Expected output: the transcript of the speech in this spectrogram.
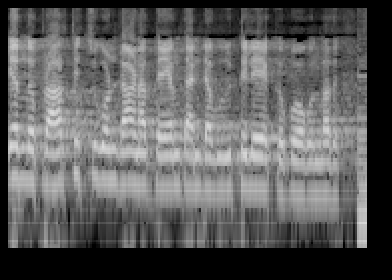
എന്ന് പ്രാർത്ഥിച്ചുകൊണ്ടാണ് അദ്ദേഹം തന്റെ വീട്ടിലേക്ക് പോകുന്നത്.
